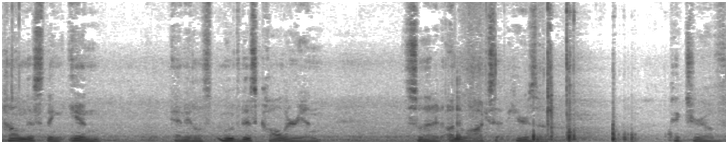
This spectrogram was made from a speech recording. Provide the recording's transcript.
pound this thing in and it'll move this collar in so that it unlocks it. Here's a picture of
